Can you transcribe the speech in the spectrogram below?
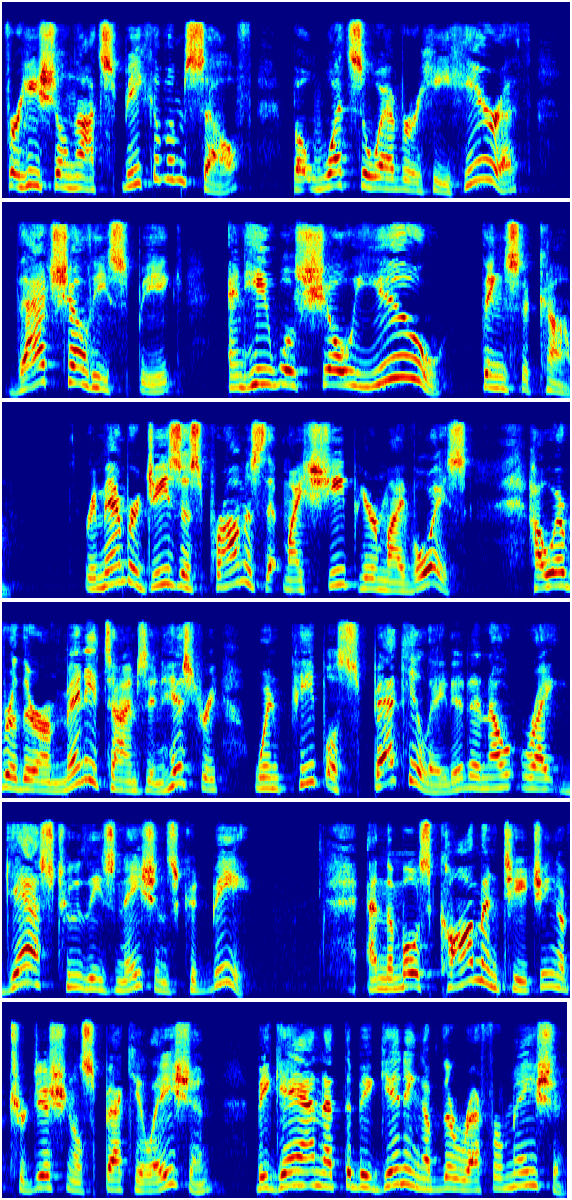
for he shall not speak of himself, but whatsoever he heareth, that shall he speak, and he will show you things to come." Remember Jesus promised that my sheep hear my voice. However, there are many times in history when people speculated and outright guessed who these nations could be. And the most common teaching of traditional speculation began at the beginning of the Reformation.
